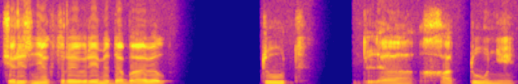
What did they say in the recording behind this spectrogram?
через некоторое время добавил «Тут для хатуни».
